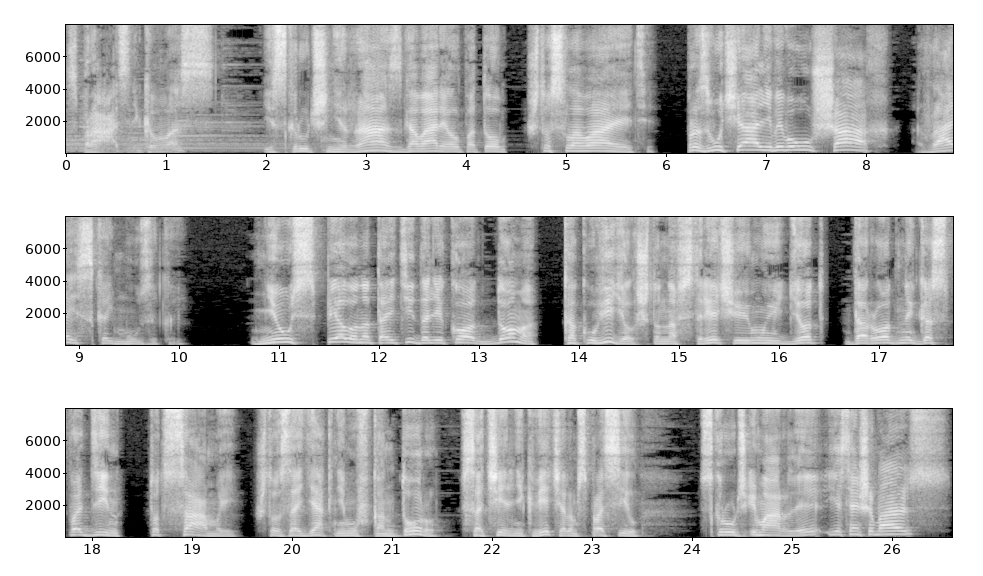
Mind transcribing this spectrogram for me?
С праздником вас!» И Скрудж не раз говаривал потом, что слова эти прозвучали в его ушах райской музыкой. Не успел он отойти далеко от дома, как увидел, что навстречу ему идет дородный господин, тот самый, что, зайдя к нему в контору, в сочельник вечером спросил «Скрудж и Марли, если не ошибаюсь?»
